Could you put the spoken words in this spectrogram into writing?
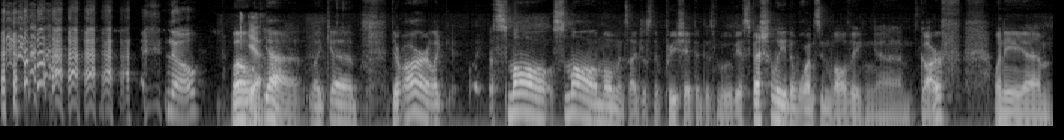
no. Well, Yeah. yeah, like uh, there are like small, small moments I just appreciate in this movie, especially the ones involving um, Garth when he um,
